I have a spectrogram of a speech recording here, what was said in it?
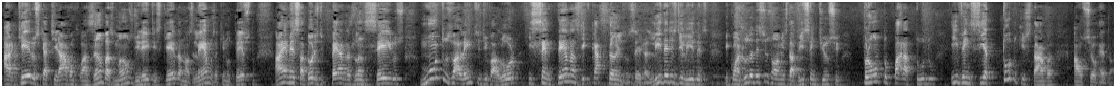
arqueiros que atiravam com as ambas mãos, direita e esquerda, nós lemos aqui no texto, arremessadores de pedras, lanceiros, muitos valentes de valor e centenas de capitães, ou seja, líderes de líderes, e com a ajuda desses homens, Davi sentiu-se pronto para tudo e vencia tudo que estava ao seu redor.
